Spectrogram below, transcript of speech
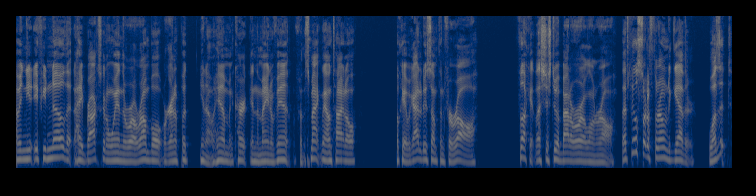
I mean, you, if you know that, hey, Brock's going to win the Royal Rumble, we're going to put, you know, him and Kurt in the main event for the SmackDown title. Okay, we got to do something for Raw. Fuck it. Let's just do a battle royal on Raw. That feels sort of thrown together. Was it?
